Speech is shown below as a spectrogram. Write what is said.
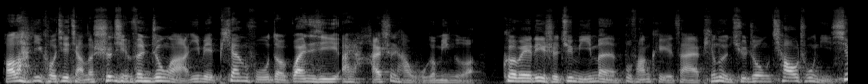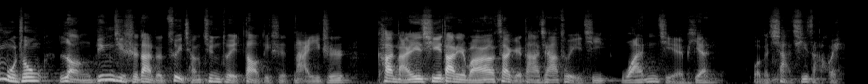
好了，一口气讲了十几分钟啊！因为篇幅的关系，哎呀，还剩下五个名额。各位历史军迷们，不妨可以在评论区中敲出你心目中冷兵器时代的最强军队到底是哪一支？看哪一期大力丸再给大家做一期完结篇。我们下期再会。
